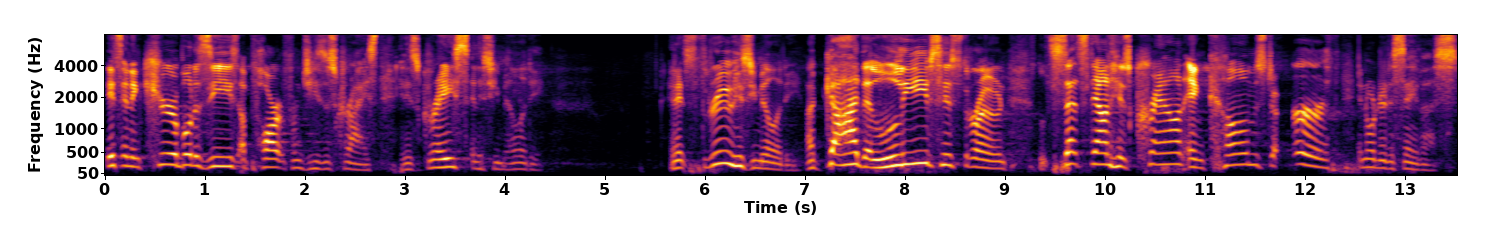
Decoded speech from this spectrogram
It's an incurable disease apart from Jesus Christ and His grace and His humility. And it's through his humility, a God that leaves his throne, sets down his crown, and comes to earth in order to save us.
